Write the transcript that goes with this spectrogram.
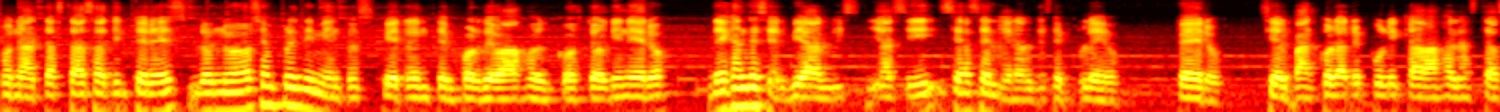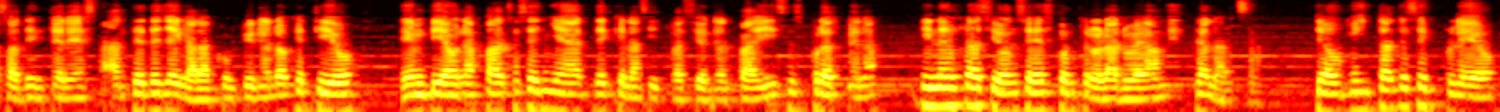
Con altas tasas de interés, los nuevos emprendimientos que renten por debajo del costo del dinero dejan de ser viables y así se acelera el desempleo. Pero, si el Banco de la República baja las tasas de interés antes de llegar a cumplir el objetivo, envía una falsa señal de que la situación del país es próspera y la inflación se descontrola nuevamente al alza. Si aumenta el desempleo,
